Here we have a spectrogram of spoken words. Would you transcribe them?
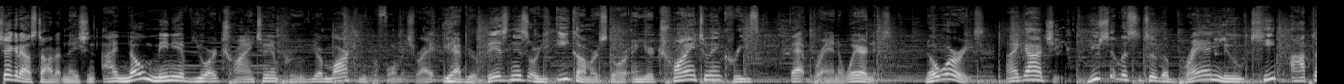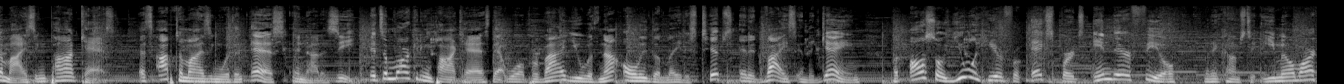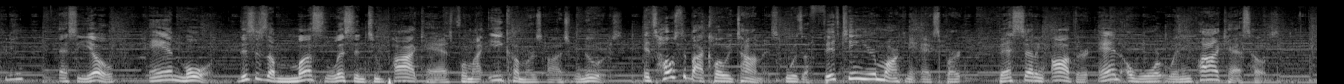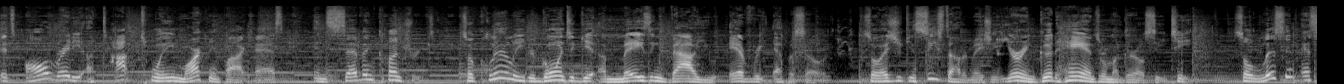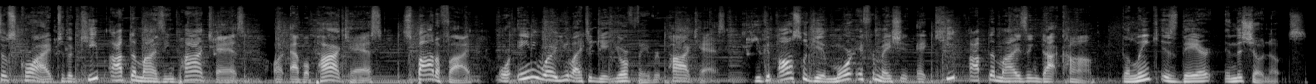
Check it out, Startup Nation. I know many of you are trying to improve your marketing performance, right? You have your business or your e commerce store and you're trying to increase that brand awareness. No worries, I got you. You should listen to the brand new Keep Optimizing podcast. That's optimizing with an S and not a Z. It's a marketing podcast that will provide you with not only the latest tips and advice in the game, but also you will hear from experts in their field when it comes to email marketing, SEO, and more. This is a must listen to podcast for my e commerce entrepreneurs. It's hosted by Chloe Thomas, who is a 15 year marketing expert, best selling author, and award winning podcast host. It's already a top 20 marketing podcast in seven countries. So clearly, you're going to get amazing value every episode. So, as you can see, Startup Nation, you're in good hands with my girl CT. So listen and subscribe to the Keep Optimizing podcast on Apple Podcasts, Spotify, or anywhere you like to get your favorite podcast. You can also get more information at keepoptimizing.com. The link is there in the show notes.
